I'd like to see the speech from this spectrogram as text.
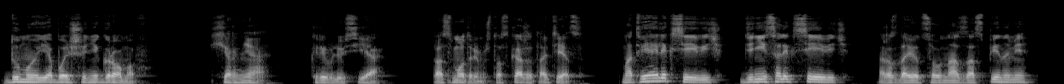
думаю, я больше не Громов». «Херня», – кривлюсь я. «Посмотрим, что скажет отец». «Матвей Алексеевич, Денис Алексеевич», – раздается у нас за спинами,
